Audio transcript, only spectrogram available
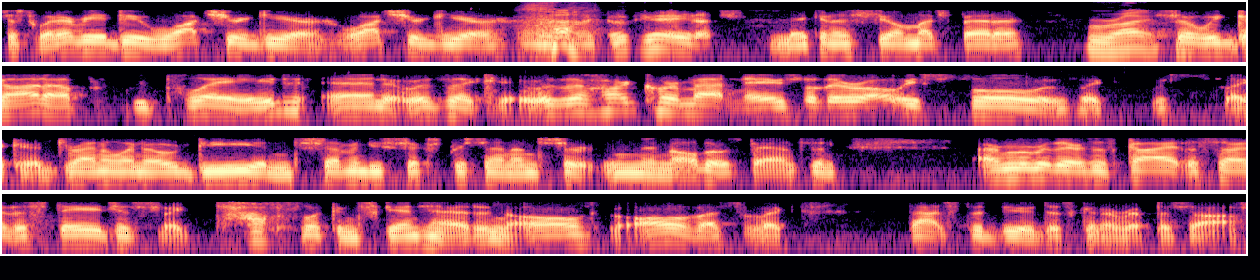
just whatever you do, watch your gear, watch your gear. And we're like, okay, that's making us feel much better. Right. So we got up, we played, and it was like it was a hardcore matinee. So they were always full. It was like it was like Adrenaline OD and seventy six percent uncertain and all those bands. And I remember there was this guy at the side of the stage, this like tough looking skinhead, and all all of us were like, "That's the dude that's going to rip us off.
